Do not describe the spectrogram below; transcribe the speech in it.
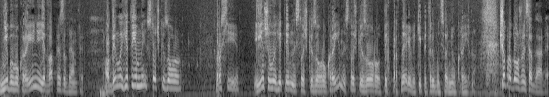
ніби в Україні є два президенти. Один легітимний з точки зору Росії, і інший легітимний з точки зору України, з точки зору тих партнерів, які підтримують сьогодні Україну. Що продовжується далі?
